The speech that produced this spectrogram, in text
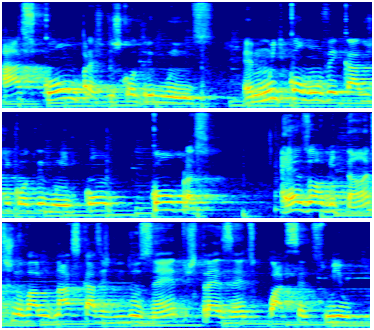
às compras dos contribuintes. É muito comum ver casos de contribuinte com compras exorbitantes no valor nas casas de 200, 300, 400 mil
